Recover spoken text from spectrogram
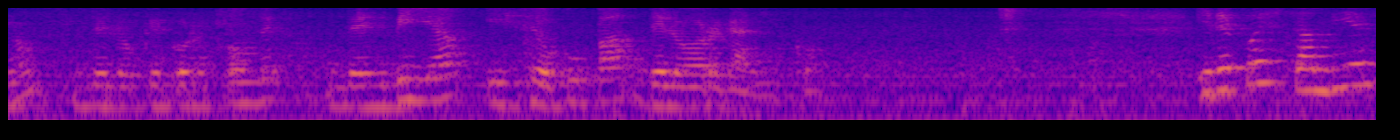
¿no? de lo que corresponde, desvía y se ocupa de lo orgánico. Y después también,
